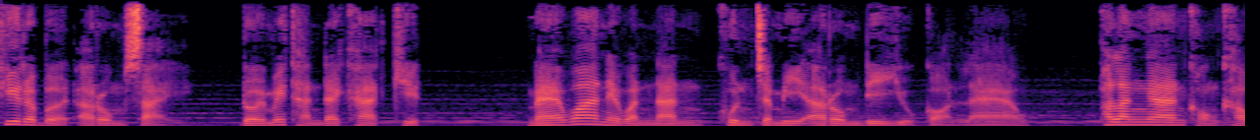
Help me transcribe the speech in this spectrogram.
ที่ระเบิดอารมณ์ใส่ โดยไม่ทันได้คาดคิด แม้ว่าในวันนั้นคุณจะมีอารมณ์ดีอยู่ก่อนแล้ว พลังงานของเขา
